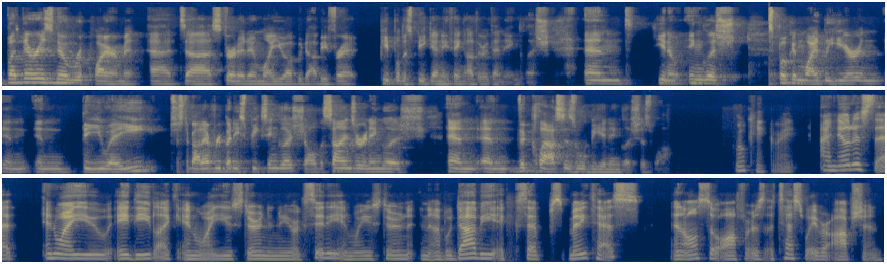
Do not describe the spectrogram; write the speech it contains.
But there is no requirement at uh, Stern at NYU Abu Dhabi for people to speak anything other than English. And you know, English spoken widely here in in in the UAE. Just about everybody speaks English. All the signs are in English, and and the classes will be in English as well. Okay, great. I noticed that NYU AD, like NYU Stern in New York City, NYU Stern in Abu Dhabi, accepts many tests and also offers a test waiver option.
